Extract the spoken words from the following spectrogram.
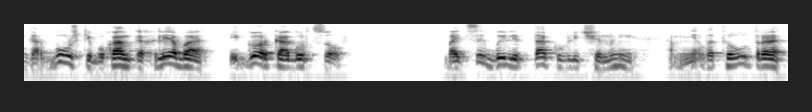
горбушки, буханка хлеба и горка огурцов. Бойцы были так увлечены, а мне в это утро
